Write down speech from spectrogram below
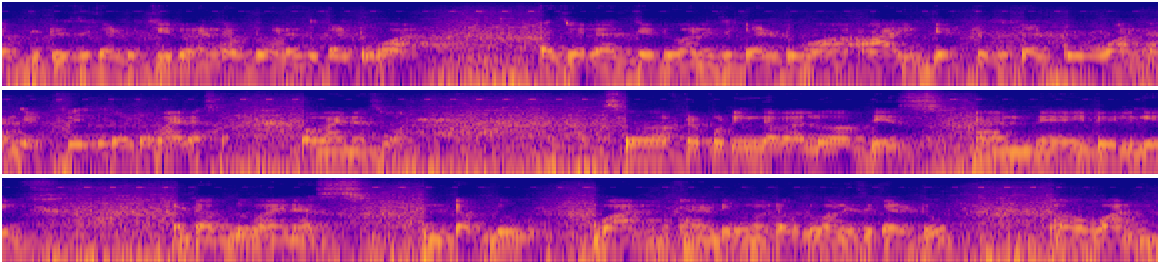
w2 is equal to 0 and w1 is equal to 1 as well as z1 is equal to 1 i z2 is equal to 1 and z3 is equal to minus 1 or minus 1 so after putting the value of this and uh, it will give w minus w1 and you know w1 is equal to uh, 1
